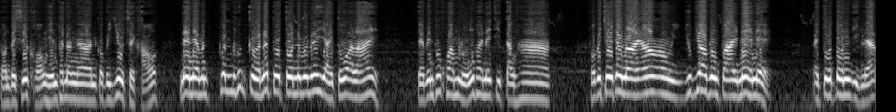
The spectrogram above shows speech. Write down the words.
ตอนไปซื้อของเห็นพนักงงานก็ไปยืดใส่เขา แน่ๆมันเพิ่งเพิ่งเกิดนะตัวตนมันไม่ได้ใหญ่ตัวอะไร แต่เป็นเพราะความหลงภายในจิตต่างหากพอไปเจอเจ้านายเอาเอายุบย่อลงไปแน่ๆไอ้ตัวตนอีกแล้ว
